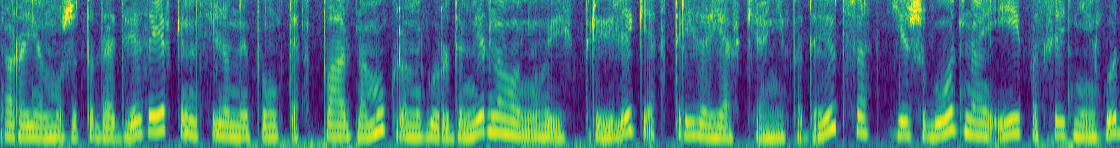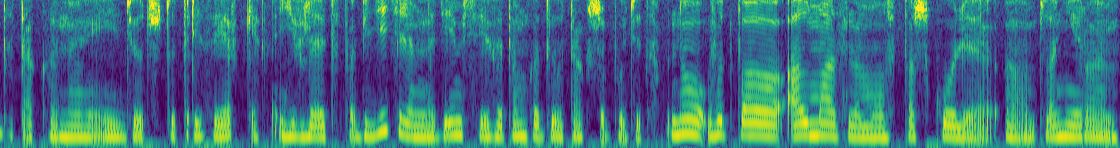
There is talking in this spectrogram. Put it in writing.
район может подать две заявки, населенные пункты, по одному, кроме города Мирного, у него есть привилегия. Три заявки они подаются ежегодно, и последние годы так оно идет, что три заявки являются победителем. Надеемся, и в этом году также будет. Но вот по Алмазному, по школе э, планируем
